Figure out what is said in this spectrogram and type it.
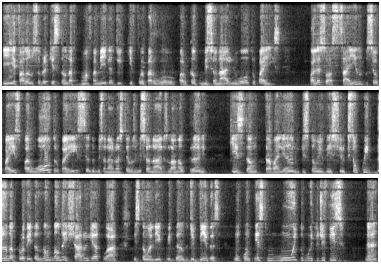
e falando sobre a questão da, de uma família de que foi para o, para o campo missionário em outro país. Olha só, saindo do seu país para um outro país, sendo missionário, nós temos missionários lá na Ucrânia que estão trabalhando, que estão investindo, que estão cuidando, aproveitando, não, não deixaram de atuar, estão ali cuidando de vidas num contexto muito, muito difícil né?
